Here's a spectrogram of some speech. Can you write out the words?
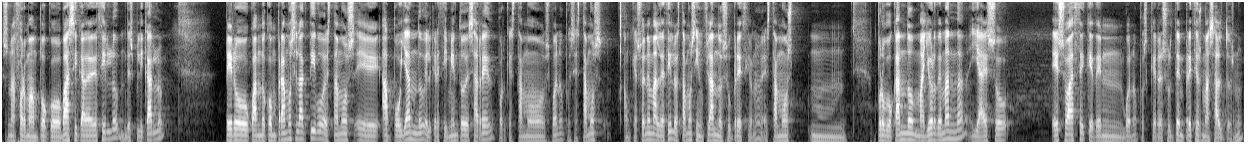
Es una forma un poco básica de decirlo, de explicarlo. Pero cuando compramos el activo estamos eh, apoyando el crecimiento de esa red porque estamos, bueno, pues estamos, aunque suene mal decirlo, estamos inflando su precio, ¿no? Estamos mm, provocando mayor demanda y a eso, eso hace que den, bueno, pues que resulten precios más altos, ¿no?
